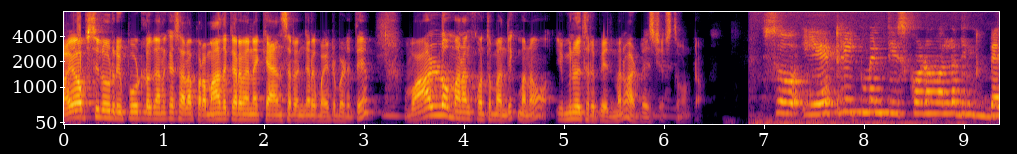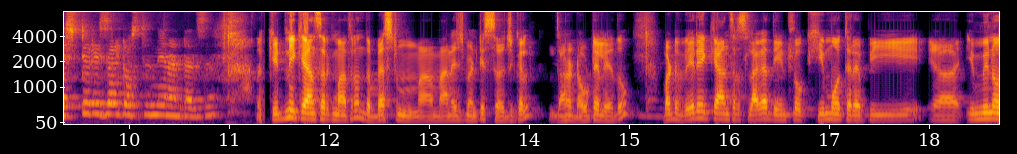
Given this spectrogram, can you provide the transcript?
బయాప్సీలో రిపోర్ట్లో కనుక చాలా ప్రమాదకరమైన క్యాన్సర్ అని కనుక బయటపడితే వాళ్ళలో మనం కొంతమందికి మనం ఇమ్యూనోథెరపీ అది మనం అడ్వైస్ చేస్తూ ఉంటాం. సో ఏ ట్రీట్మెంట్ తీసుకోవడం వల్ల దీనికి బెస్ట్ రిజల్ట్ వస్తుంది అని అంటారు సార్? కిడ్నీ క్యాన్సర్కి మాత్రం ద బెస్ట్ మేనేజ్మెంట్ ఈ సర్జికల్ దాంట్లో డౌటే లేదు. బట్ వేరే క్యాన్సర్స్ లాగా దీంట్లో కీమోథెరపీ ఇమ్యూనో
